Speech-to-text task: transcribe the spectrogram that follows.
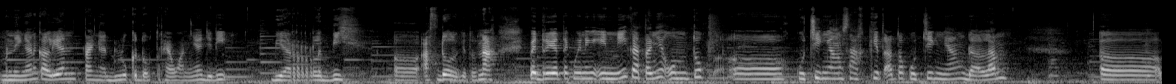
mendingan kalian tanya dulu ke dokter hewannya jadi biar lebih uh, afdol gitu. Nah, pediatric weaning ini katanya untuk uh, kucing yang sakit atau kucing yang dalam uh,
